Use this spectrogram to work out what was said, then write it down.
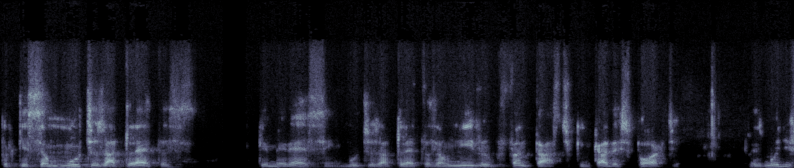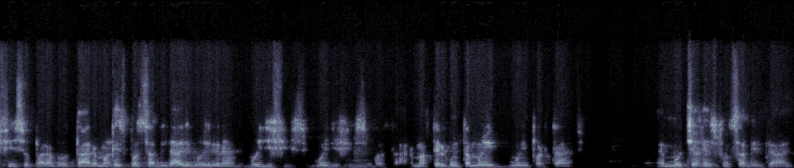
porque são muitos atletas que merecem, muitos atletas a um nível fantástico em cada esporte. É muito difícil para votar, é uma responsabilidade muito grande, muito difícil, muito difícil hum. votar. Uma pergunta muito, muito importante. É muita responsabilidade.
